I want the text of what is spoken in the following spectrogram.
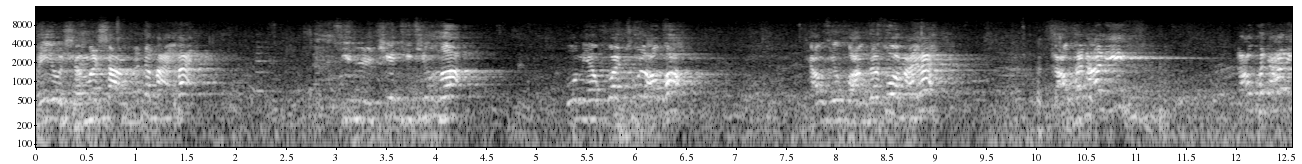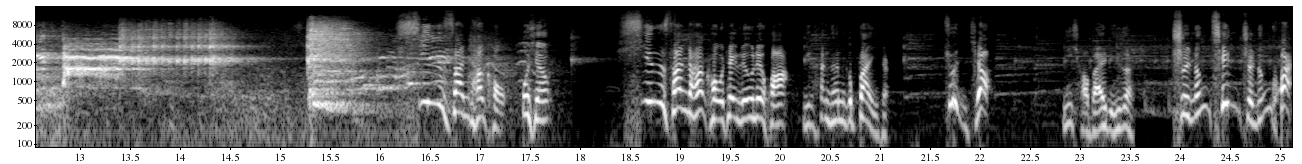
没有什么上门的买卖。今日天气晴和，不免唤出老婆，挑起幌子做买卖。老婆哪里？老婆哪里？大！新三岔口不行，新三岔口这刘丽华，你看他那个扮相，俊俏。你瞧白鼻子，只能亲，只能快。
